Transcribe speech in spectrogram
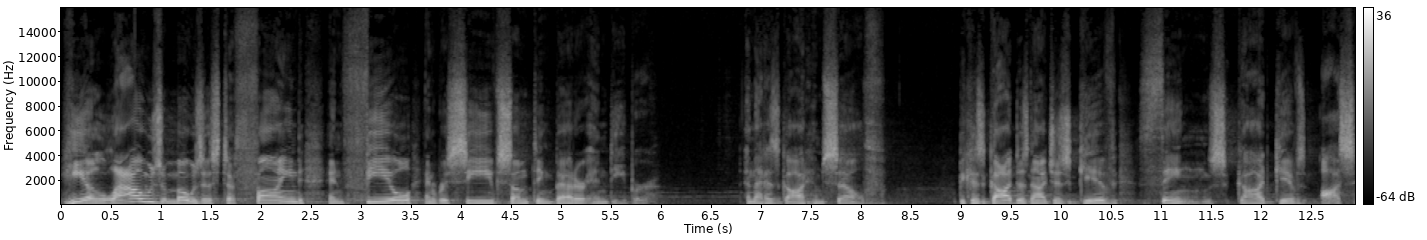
he allows Moses to find and feel and receive something better and deeper. And that is God himself. Because God does not just give things, God gives us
